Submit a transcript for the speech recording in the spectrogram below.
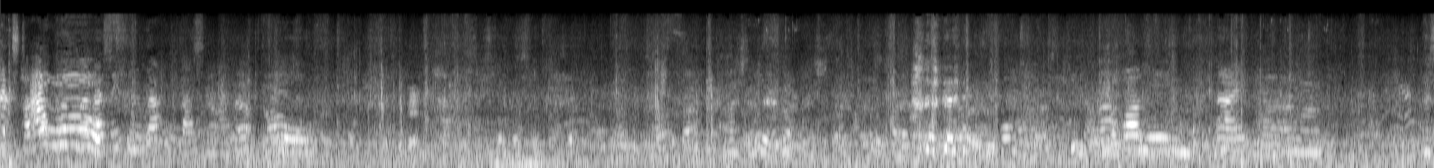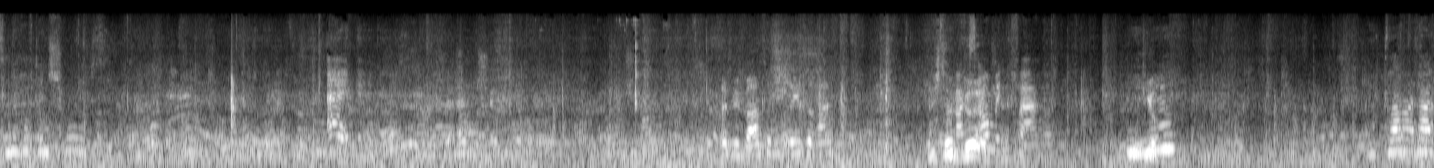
jetzt aber guck mal, dass ich ihn lachen lassen habe. Oh. Warum? Nein. Lass ihn doch auf den Schoß. Ey. Und wie war es auf der Rieserei? Du magst auch mitfahren. Mhm. Ich glaube das.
